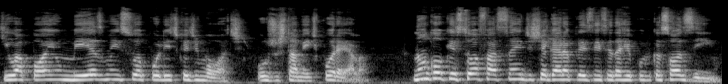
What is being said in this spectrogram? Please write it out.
que o apoiam mesmo em sua política de morte, ou justamente por ela. Não conquistou a façanha de chegar à presidência da República sozinho.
